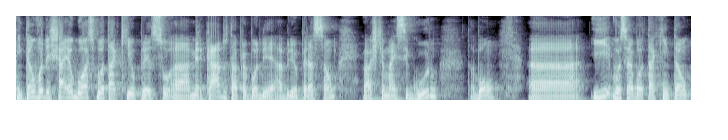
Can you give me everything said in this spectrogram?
Então vou deixar, eu gosto de botar aqui o preço uh, mercado, tá? Para poder abrir a operação. Eu acho que é mais seguro, tá bom? Uh, e você vai botar aqui então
